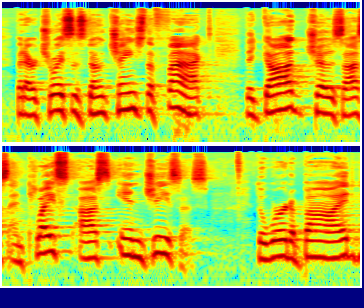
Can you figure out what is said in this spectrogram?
but our choices don't change the fact that God chose us and placed us in Jesus. The word abide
